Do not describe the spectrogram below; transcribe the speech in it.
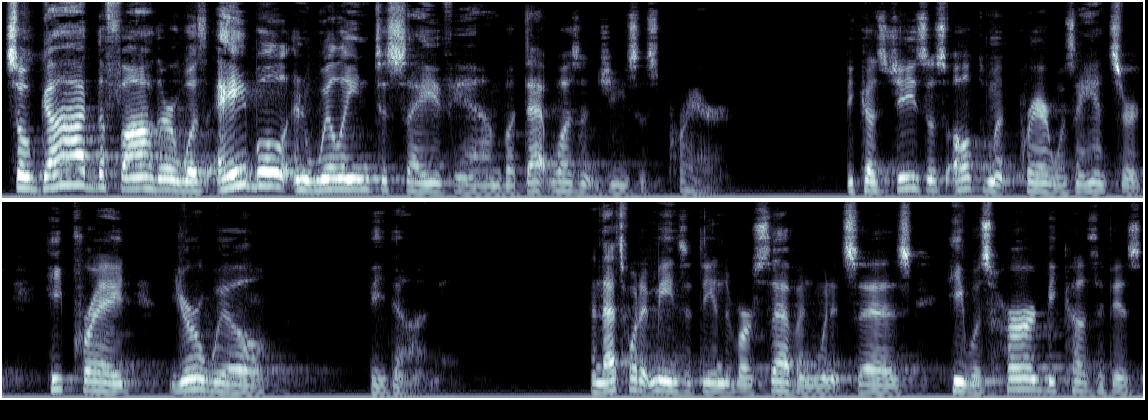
So God the Father was able and willing to save him, but that wasn't Jesus' prayer. Because Jesus' ultimate prayer was answered. He prayed, Your will be done. And that's what it means at the end of verse 7 when it says, He was heard because of his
